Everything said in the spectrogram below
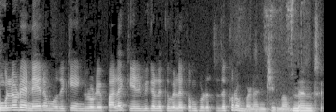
உங்களுடைய நேரம் ஒதுக்கி எங்களுடைய பல கேள்விகளுக்கு விளக்கம் கொடுத்ததுக்கு ரொம்ப நன்றி மேம் நன்றி.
